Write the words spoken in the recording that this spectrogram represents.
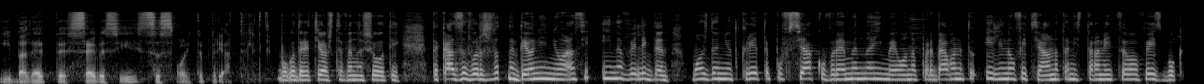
и бъдете себе си със своите приятели. Благодаря ти още веднъж, Лути. Така завършват неделни нюанси и на Великден. Може да ни откриете по всяко време на имейла на предаването или на официалната ни страница във Фейсбук.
